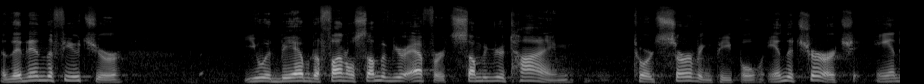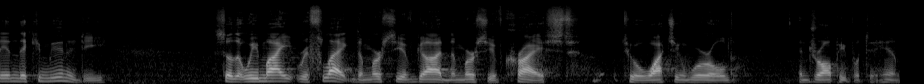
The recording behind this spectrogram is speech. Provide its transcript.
And that in the future, you would be able to funnel some of your efforts, some of your time towards serving people in the church and in the community so that we might reflect the mercy of God and the mercy of Christ to a watching world and draw people to Him.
